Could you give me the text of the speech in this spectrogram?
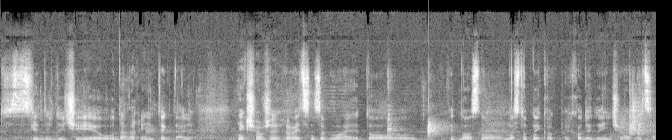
слідуючи удар і так далі. Якщо вже гравець не забиває, то відносно наступний крок приходить до іншого гравця.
